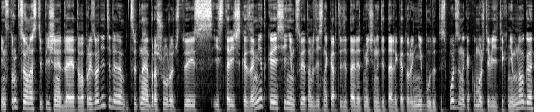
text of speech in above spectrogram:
Инструкция у нас типичная для этого производителя. Цветная брошюра с исторической заметкой. Синим цветом здесь на карте деталей отмечены детали, которые не будут использованы. Как вы можете видеть, их немного.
